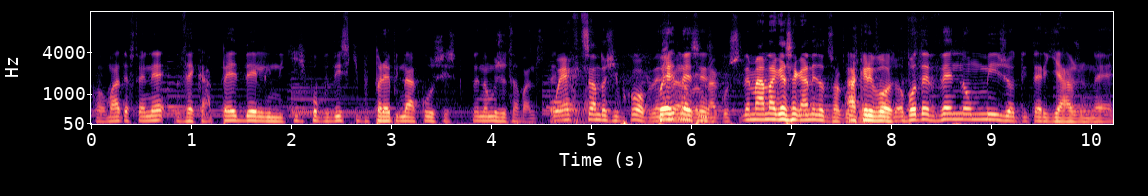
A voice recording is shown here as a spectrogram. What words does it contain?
κομμάτι αυτό είναι 15 ελληνικοί hip hop δίσκοι που πρέπει να ακούσεις. Δεν νομίζω ότι θα βάλεις Που έχτισαν το hip hop. Δεν, Που είναι έχ- ναι, να σε- να ακούσεις. δεν με ανάγκασε κανείς να τους ακούσεις. Ακριβώς. Οπότε δεν νομίζω ότι ταιριάζουν ε,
